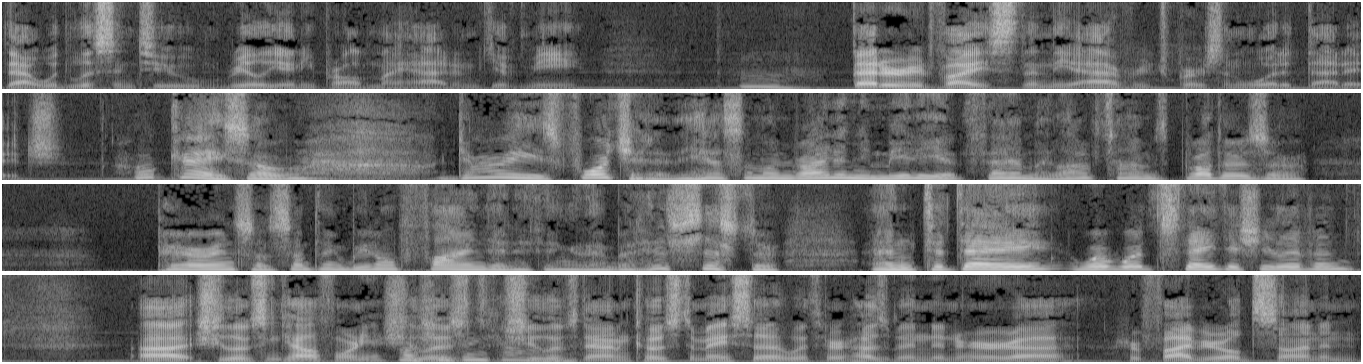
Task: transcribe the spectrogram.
that would listen to really any problem I had and give me hmm. better advice than the average person would at that age. Okay, so Gary is fortunate. He has someone right in the immediate family. A lot of times, brothers or parents or something, we don't find anything in them. But his sister, and today, what, what state does she live in? Uh, she lives in California. She Oh, she's lives in she California. lives down in Costa Mesa with her husband and her uh, her five year old son, and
